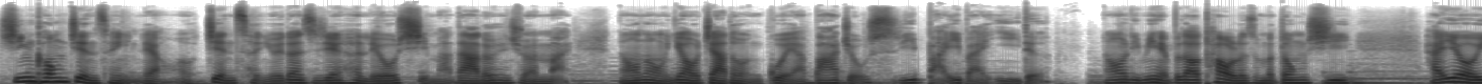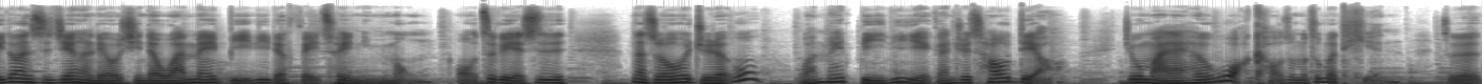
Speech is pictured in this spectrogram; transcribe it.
星空渐层饮料哦，渐层有一段时间很流行嘛，大家都很喜欢买，然后那种药价都很贵啊，八九十、一百、一百一的，然后里面也不知道套了什么东西。还有一段时间很流行的完美比例的翡翠柠檬哦，这个也是那时候会觉得哦，完美比例也感觉超屌，结果买来喝，哇靠，怎么这么甜？这个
